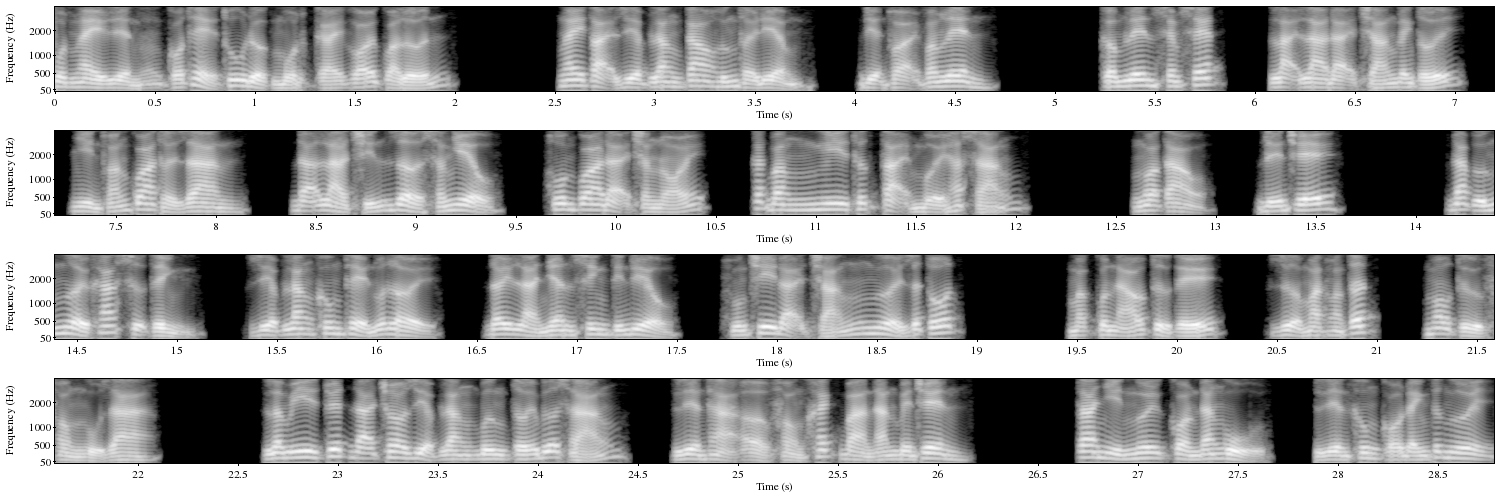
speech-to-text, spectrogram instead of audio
một ngày liền có thể thu được một cái gói quà lớn. Ngay tại diệp lăng cao hứng thời điểm, điện thoại văng lên. Cầm lên xem xét, lại là đại tráng đánh tới, nhìn thoáng qua thời gian, đã là chín giờ sáng nhiều, hôm qua đại tráng nói, cắt băng nghi thức tại mười h sáng. Ngoa tạo, đến trễ. Đáp ứng người khác sự tình, diệp lăng không thể nuốt lời, đây là nhân sinh tín điều, huống chi đại tráng người rất tốt. Mặc quần áo tử tế, rửa mặt hoàn tất, mau từ phòng ngủ ra. Lâm y tuyết đã cho diệp lăng bưng tới bữa sáng, liền thả ở phòng khách bàn ăn bên trên. Ta nhìn ngươi còn đang ngủ, liền không có đánh thức ngươi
